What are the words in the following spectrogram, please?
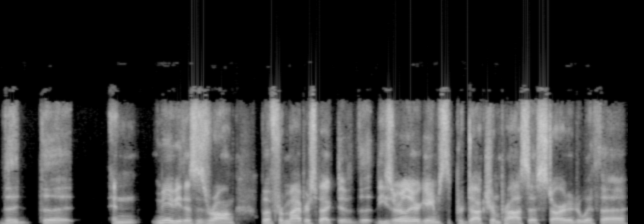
the the and maybe this is wrong, but from my perspective, the, these earlier games, the production process started with a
